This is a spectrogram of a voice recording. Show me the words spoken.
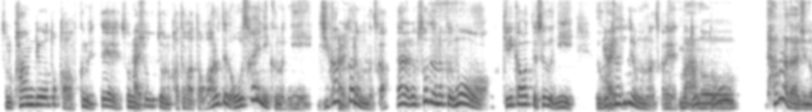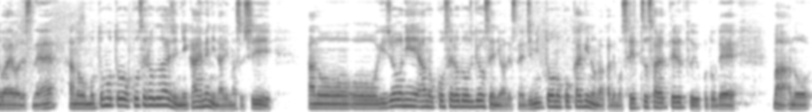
その官僚とかを含めて、その省庁の方々をある程度抑えに来るのに時間かかるもんなんですか、はい、だからそうではなく、もう切り替わってすぐに動き始めるもんなんですかね？はい、まあ、あの田村大臣の場合はですね、あの、もともと厚生労働大臣2回目になりますし、あの、非常にあの厚生労働行政にはですね、自民党の国会議員の中でも精通されているということで、まあ、あの、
